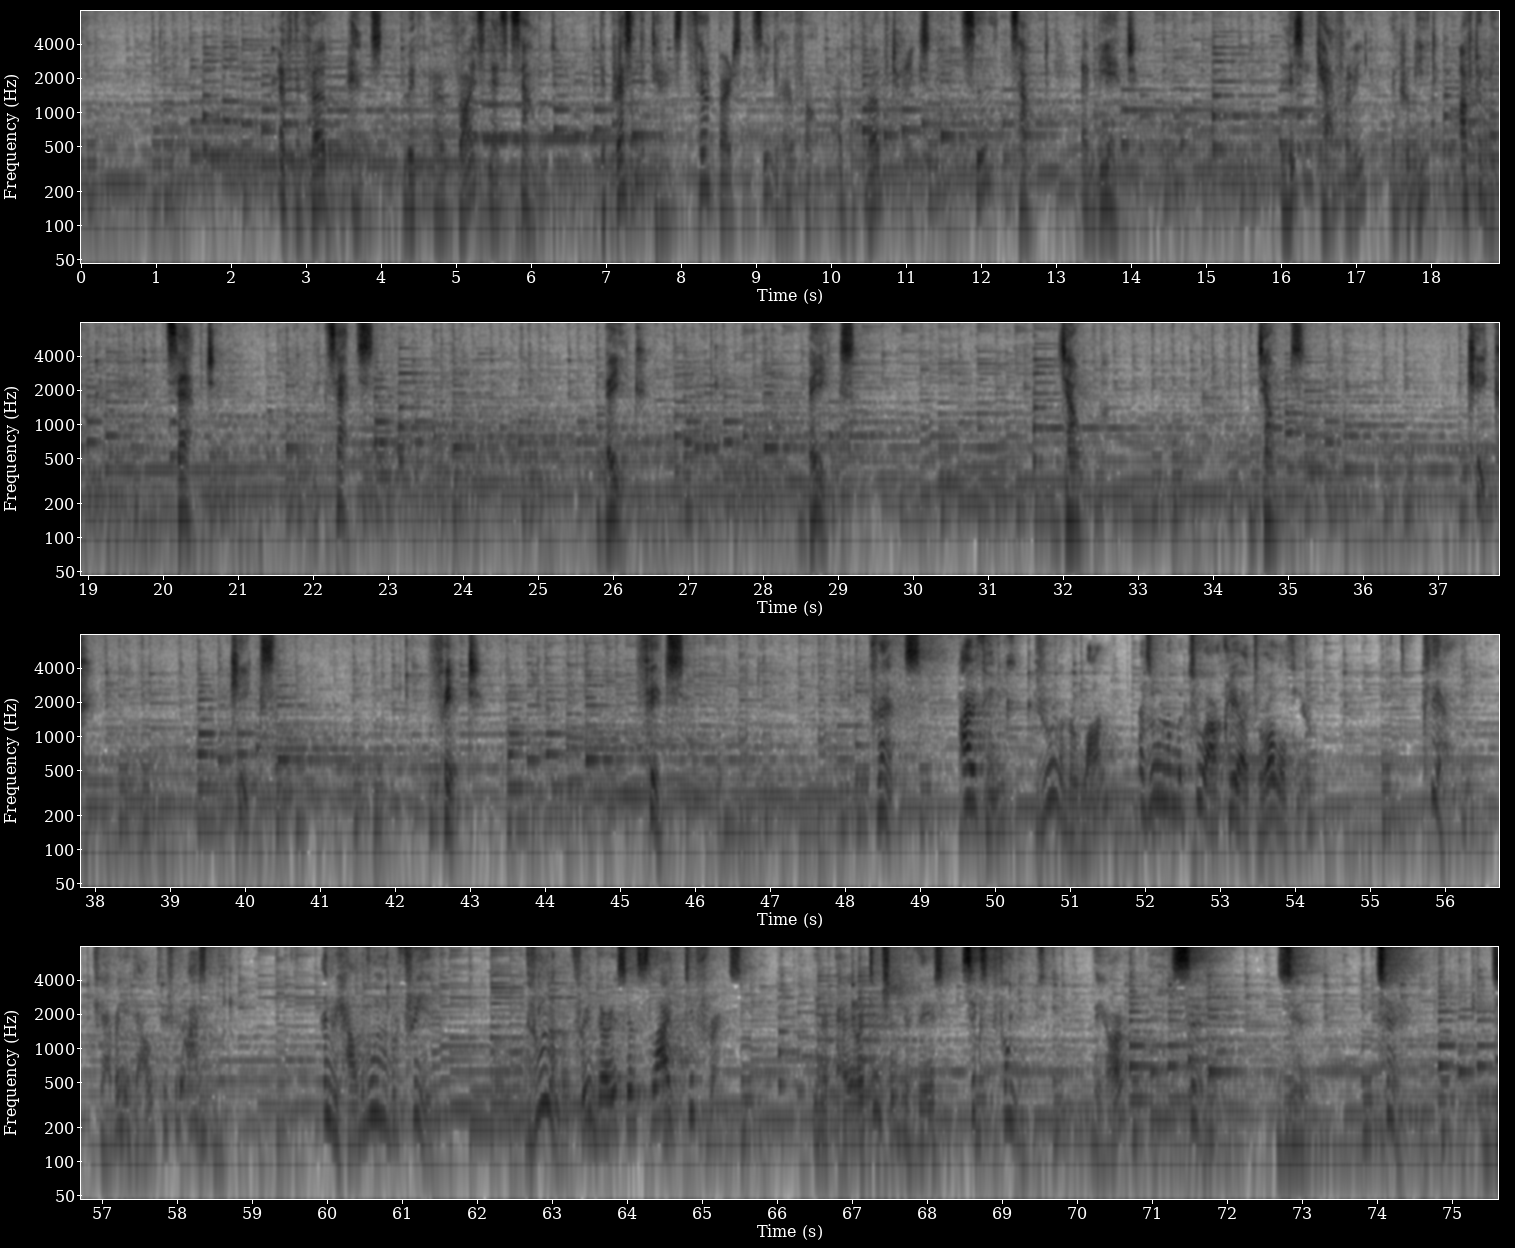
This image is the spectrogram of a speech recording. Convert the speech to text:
If the verb ends with a voiceless sound, the present tense third person singular form of the verb takes the sound at the end. Listen carefully and repeat after me. Accept, accepts, bake, bakes, jump, jumps, kick, kicks, fit, fits. Friends, I think rule number 1 and rule number 2 are clear to all of you. Clear? If you have any doubt, you should ask me. And we have rule number 3. The rule number 3, there is a slight difference. You may pay attention to these six phonemes. They are s, z, t, j,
